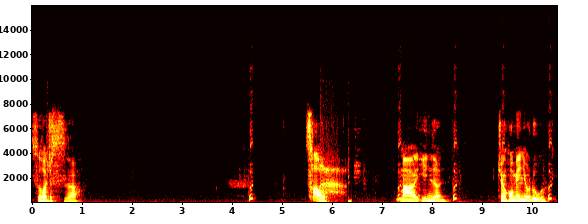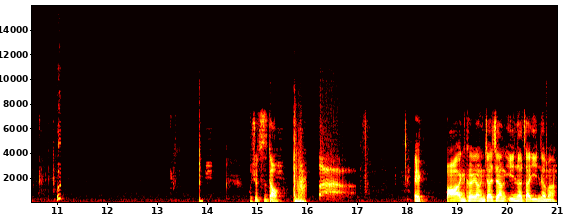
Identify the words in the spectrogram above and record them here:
吃花就死啊！操！妈阴人，居然后面有路，我就知道。哎。保安，你可以让人家这样阴了再阴了吗？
